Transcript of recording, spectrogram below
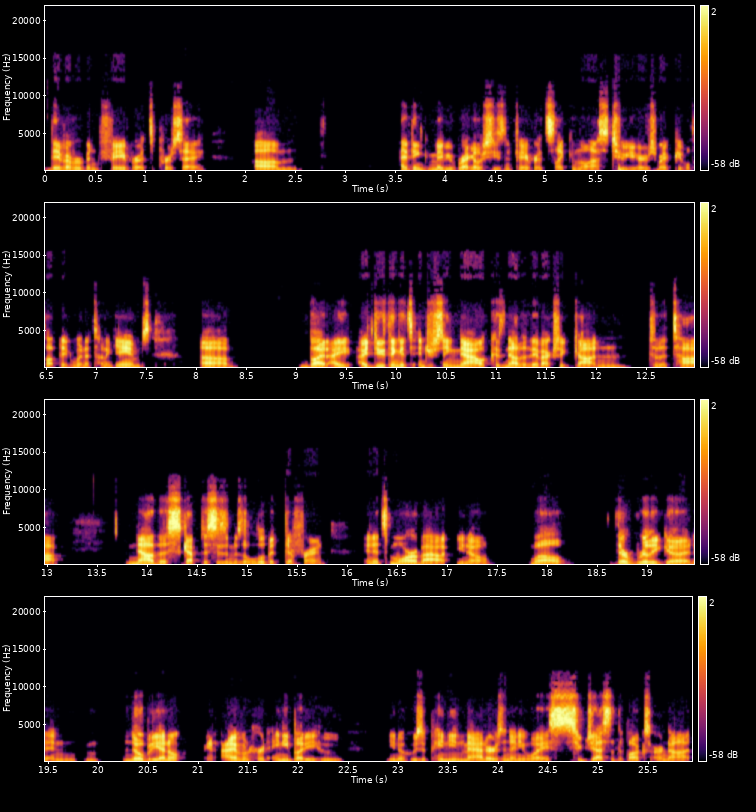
they've ever been favorites per se. Um, I think maybe regular season favorites like in the last two years, right? People thought they'd win a ton of games. Uh, but I, I do think it's interesting now because now that they've actually gotten to the top, now the skepticism is a little bit different. And it's more about, you know, well, they're really good. And nobody, I don't, I, mean, I haven't heard anybody who, you know, whose opinion matters in any way suggest that the Bucks are not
